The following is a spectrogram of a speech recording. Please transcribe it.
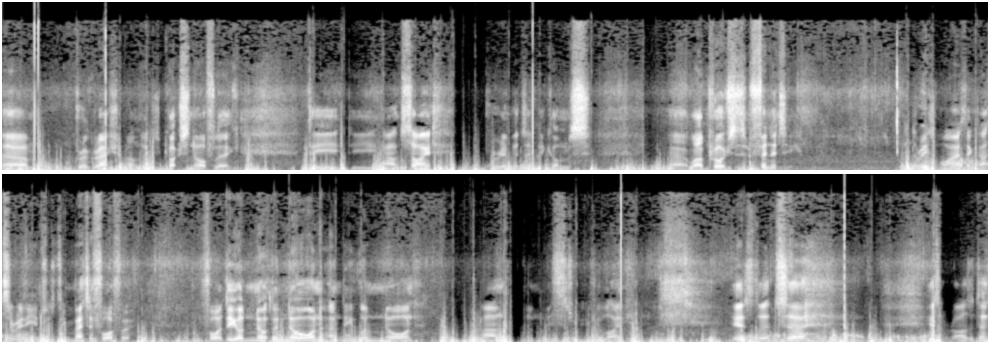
um, progression on the Koch snowflake, the the outside perimeter becomes uh, well approaches infinity. And the reason why I think that's a really interesting metaphor for for the unknown, the known and the unknown, and the mystery, if you like, is that uh, is that rather than,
